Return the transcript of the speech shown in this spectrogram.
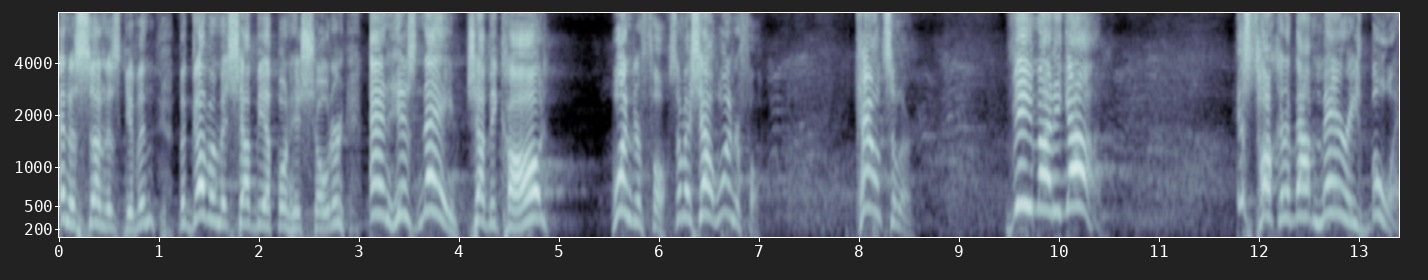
and a son is given. The government shall be upon his shoulder, and his name shall be called Wonderful. Somebody shout, Wonderful. Counselor the mighty God. It's talking about Mary's boy.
